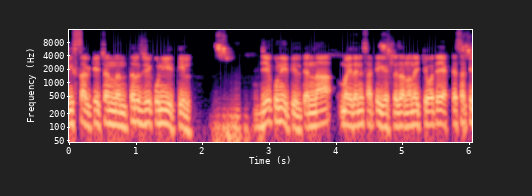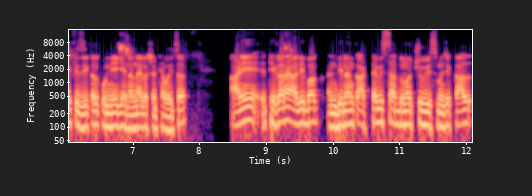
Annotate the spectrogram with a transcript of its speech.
तीस तारखेच्या नंतर जे कोणी येतील जे कोणी येतील त्यांना मैदानीसाठी घेतलं जाणार नाही किंवा त्या एकट्यासाठी फिजिकल कोणीही घेणार नाही लक्षात ठेवायचं. आणि ठिकाण आहे अलिबाग आणि दिनांक अठ्ठावीस सात दोन हजार चोवीस म्हणजे काल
